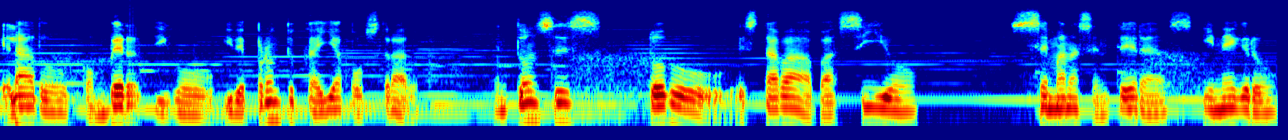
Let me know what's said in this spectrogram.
helado, con vértigo y de pronto caía postrado. Entonces todo estaba vacío, semanas enteras y negro,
